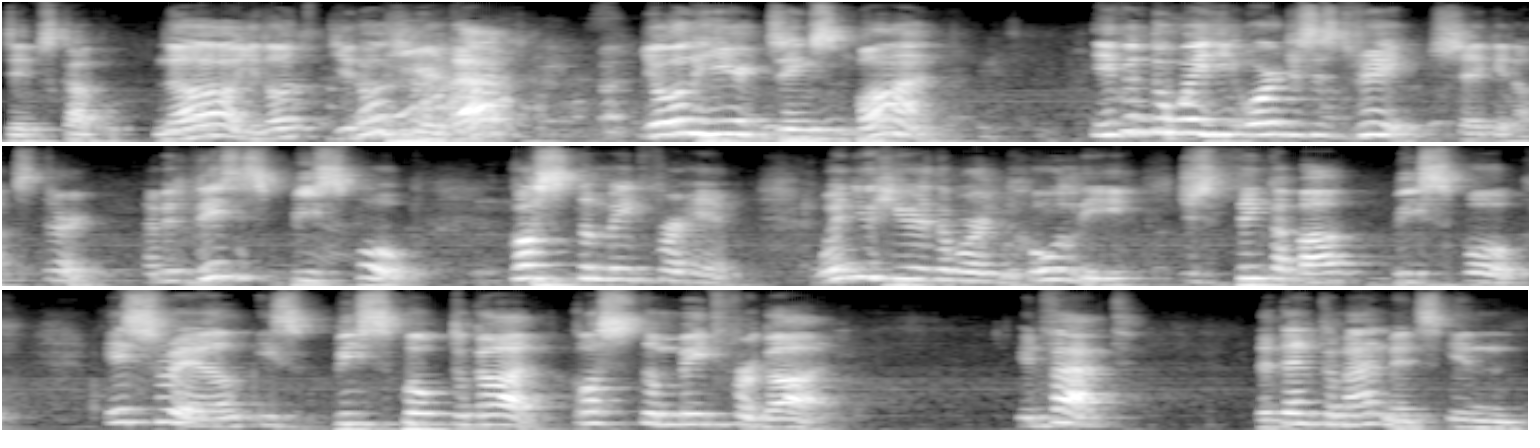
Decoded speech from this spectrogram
James Capo. No, you don't you don't hear that. You only hear James Bond. Even the way he orders his drink, shaken not stirred. I mean, this is bespoke, custom made for him. When you hear the word holy, just think about bespoke. Israel is bespoke to God, custom made for God. In fact, the Ten Commandments in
